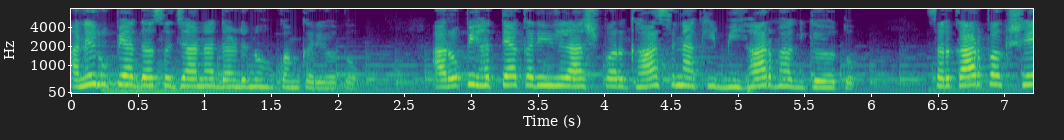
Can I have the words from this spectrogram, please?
અને રૂપિયા દસ હજારના દંડનો હુકમ કર્યો હતો. આરોપી હત્યા કરીને લાશ પર ઘાસ નાખી બિહાર ભાગી ગયો હતો. સરકાર પક્ષે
